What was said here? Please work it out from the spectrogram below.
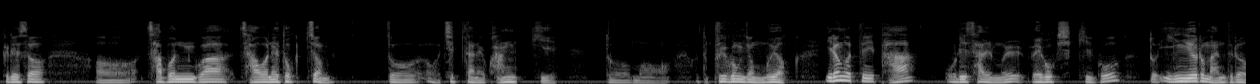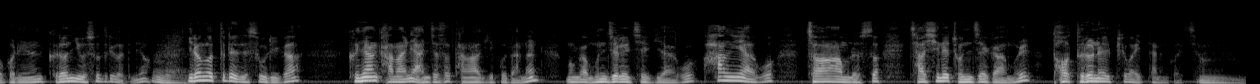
그래서 어 자본과 자원의 독점 또 어, 집단의 광기 또 뭐 어떤 불공정 무역 이런 것들이 다 우리 삶을 왜곡시키고 또 잉여로 만들어 버리는 그런 요소들이거든요. 네. 이런 것들에 대해서 우리가 그냥 가만히 앉아서 당하기보다는 뭔가 문제를 제기하고 항의하고 저항함으로써 자신의 존재감을 더 드러낼 필요가 있다는 거죠. 음.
